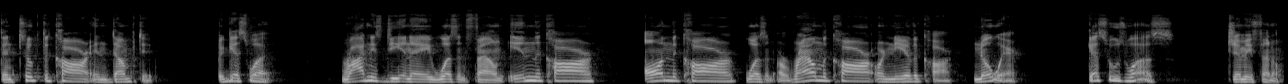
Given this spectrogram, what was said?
then took the car and dumped it. But guess what? Rodney's DNA wasn't found in the car, on the car, wasn't around the car or near the car, nowhere. Guess whose was? Jimmy Fennell.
